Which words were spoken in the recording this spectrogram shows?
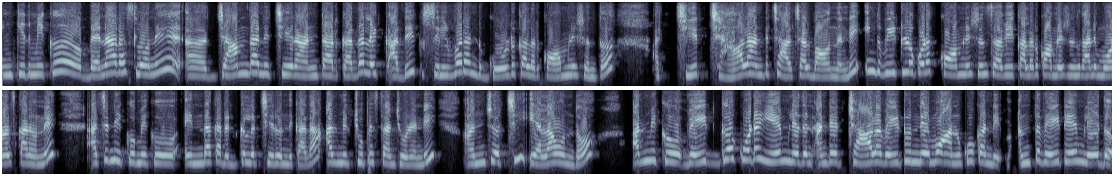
ఇంక ఇది మీకు బెనారస్లోనే జామ్దాని చీర అంటారు కదా లైక్ అది సిల్వర్ అండ్ గోల్డ్ కలర్ కాంబినేషన్తో ఆ చీర చాలా అంటే చాలా చాలా బాగుందండి. ఇంక వీటిలో కూడా కాంబినేషన్స్ అవి కలర్ కాంబినేషన్స్ కానీ మోడల్స్ కానీ ఉన్నాయి. యాక్చువల్లీ నీకు మీకు ఇందాక రెడ్ కలర్ చీర ఉంది కదా అది మీకు చూపిస్తాను చూడండి. అంచు వచ్చి ఎలా ఉందో అది మీకు వెయిట్గా కూడా ఏం లేదండి. అంటే చాలా వెయిట్ ఉందేమో అనుకోకండి. అంత వెయిట్ ఏం లేదు.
